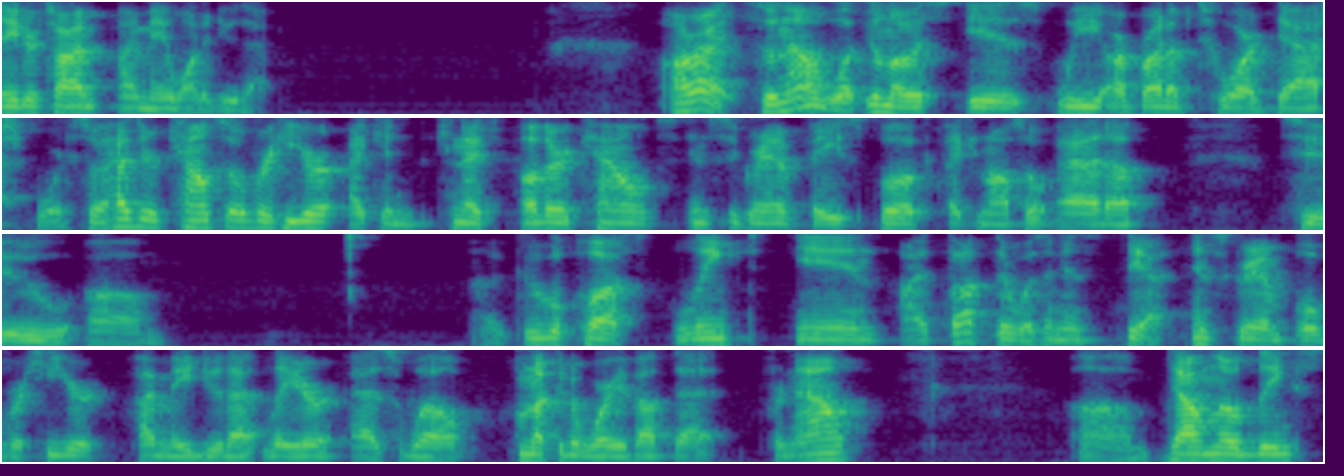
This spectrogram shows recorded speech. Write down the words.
later time, I may want to do that. All right, so now what you'll notice is we are brought up to our dashboard. So it has your accounts over here. I can connect other accounts, Instagram, Facebook. I can also add up to um, uh, Google Plus, LinkedIn. I thought there was an yeah Instagram over here. I may do that later as well. I'm not going to worry about that for now. Um, download links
